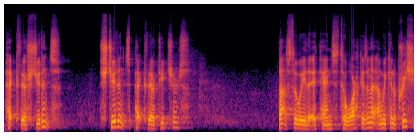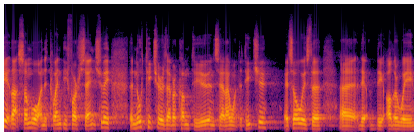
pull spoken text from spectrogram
pick their students, students pick their teachers. That's the way that it tends to work, isn't it? And we can appreciate that somewhat in the 21st century that no teacher has ever come to you and said, I want to teach you. It's always the, uh, the, the other way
